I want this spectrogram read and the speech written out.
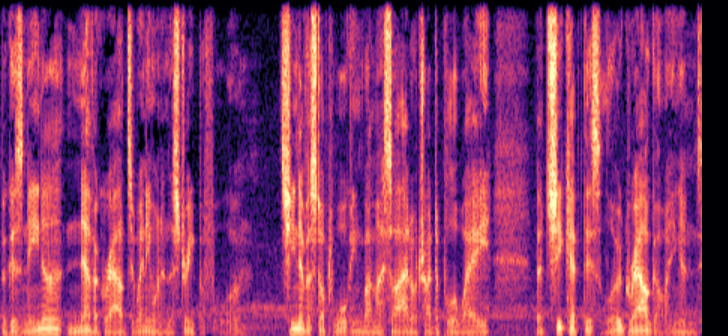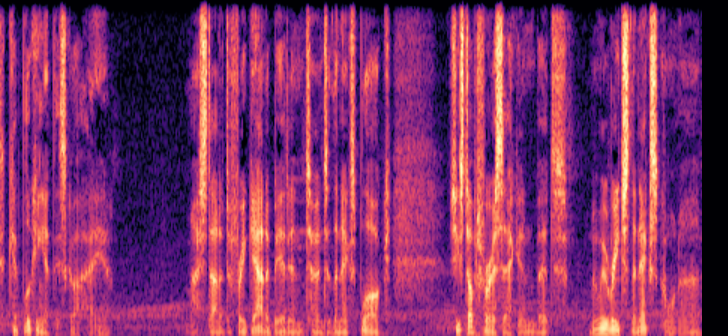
because Nina never growled to anyone in the street before. She never stopped walking by my side or tried to pull away, but she kept this low growl going and kept looking at this guy. I started to freak out a bit and turned to the next block. She stopped for a second, but when we reached the next corner,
